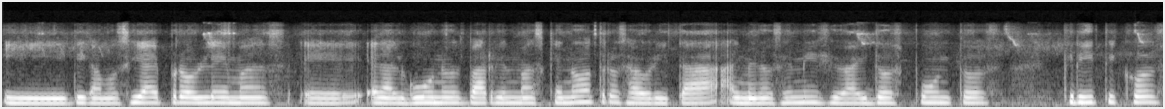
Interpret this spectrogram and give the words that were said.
y digamos si hay problemas eh, en algunos barrios más que en otros. Ahorita al menos en mi ciudad hay dos puntos críticos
